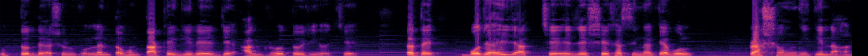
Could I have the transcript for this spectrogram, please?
উত্তর দেওয়া শুরু করলেন, তখন তাকে ঘিরে যে আগ্রহ তৈরি হয়েছে, তাতে বোঝাই যাচ্ছে যে শেখ হাসিনা কেবল প্রাসঙ্গিকই না,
